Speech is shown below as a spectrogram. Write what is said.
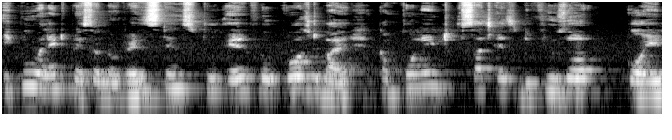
equivalent pressure load resistance to airflow caused by component such as diffuser, coil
